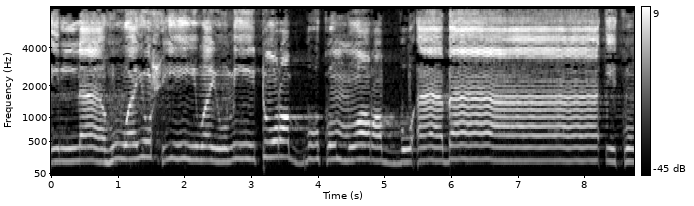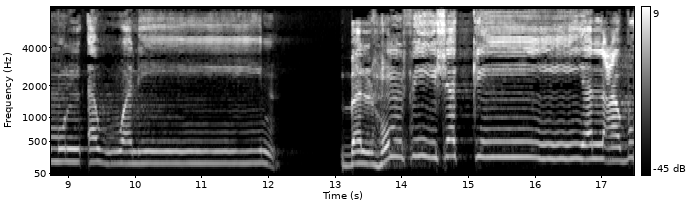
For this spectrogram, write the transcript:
إلا هو يحيي ويميت ربكم ورب آبائكم الأولين. بل هم في شك يلعبون.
